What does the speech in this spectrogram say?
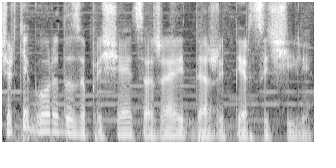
в черте города запрещается жарить даже перцы чили.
